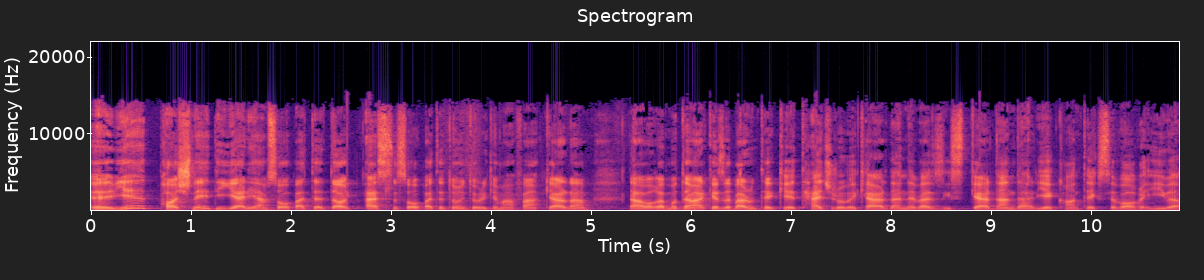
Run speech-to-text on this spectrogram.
یه پاشنه دیگری هم صحبت داشت. اصل صحبت تو اینطوری که من فهم کردم. در واقع متمرکز بر اون تکه تجربه کردنه و زیست کردن در یک کانتکست واقعی و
